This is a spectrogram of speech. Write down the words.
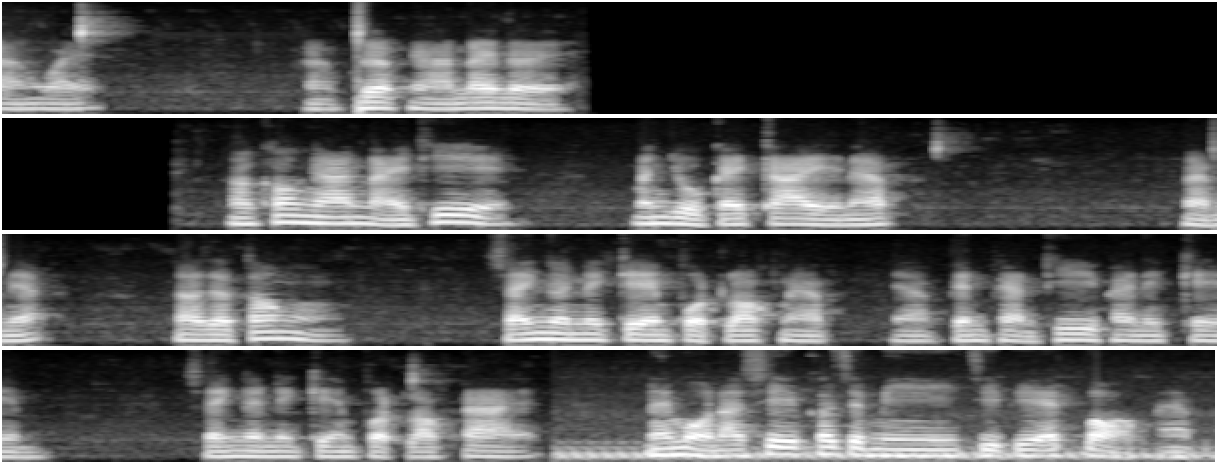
ค้างไว้นะเลือกงานได้เลย แล้วก็งานไหนที่มันอยู่ไกลๆนะครับ แบบเนี้ยเราจะต้องใช้เงินในเกมปลดล็อกนะครับเป็นแผนที่ภายในเกม ใช้เงินในเกมปลดล็อกได้ ในโหมดอาชีพก็จะมี GPS บอกนะครับ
